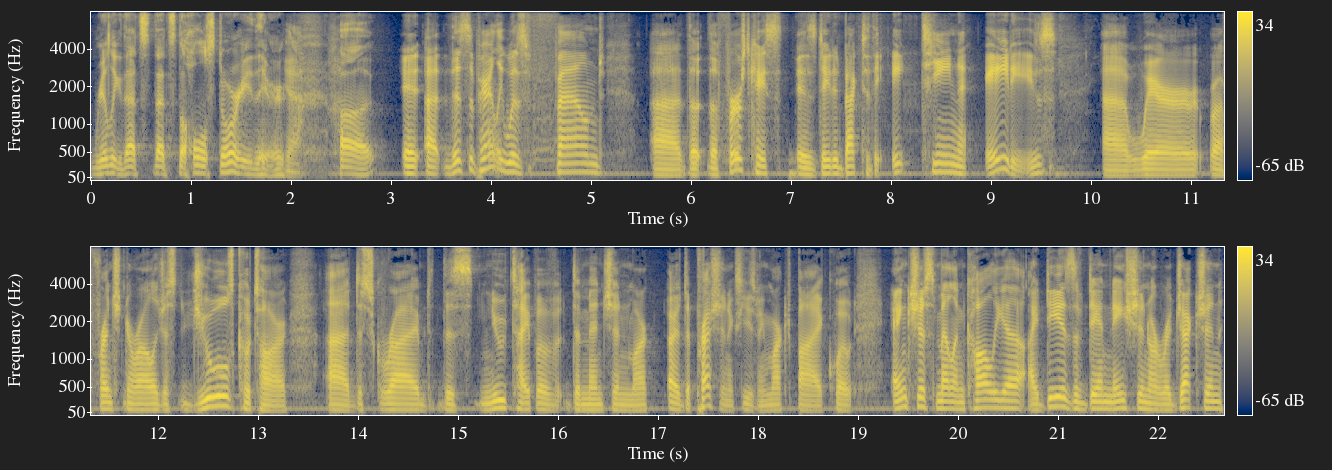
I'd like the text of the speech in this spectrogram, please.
really, that's that's the whole story there. Yeah. Uh, It, uh, this apparently was found. Uh, the the first case is dated back to the 1880s, uh, where uh, French neurologist Jules Cotard uh, described this new type of dimension uh, depression, excuse me, marked by quote anxious melancholia, ideas of damnation or rejection,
